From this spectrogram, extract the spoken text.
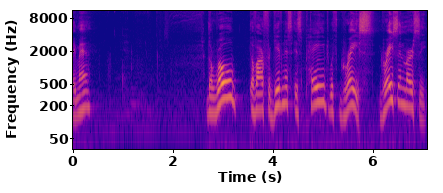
Amen. The road of our forgiveness is paved with grace, grace and mercy.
